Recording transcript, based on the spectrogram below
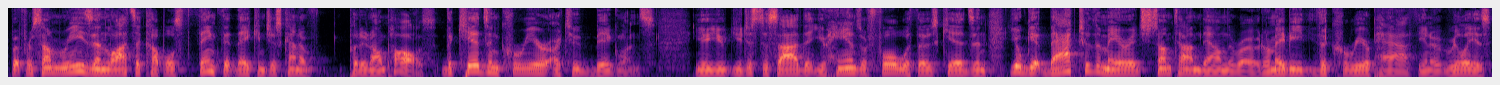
But for some reason, lots of couples think that they can just kind of put it on pause. The kids and career are two big ones. You, you, you just decide that your hands are full with those kids and you'll get back to the marriage sometime down the road. Or maybe the career path, you know, really is,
